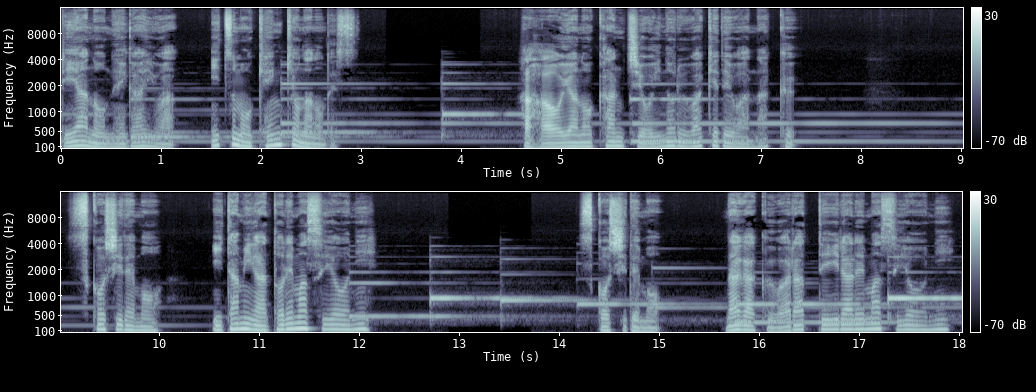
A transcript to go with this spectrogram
リアの願いはいつも謙虚なのです。母親の完治を祈るわけではなく、少しでも痛みが取れますように、少しでも長く笑っていられますように、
